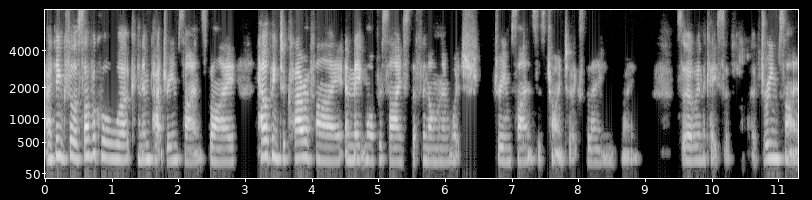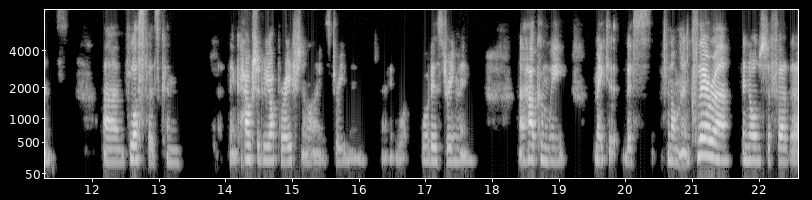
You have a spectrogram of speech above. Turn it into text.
I think philosophical work can impact dream science by helping to clarify and make more precise the phenomenon which dream science is trying to explain, right? So, in the case of, of dream science, um, philosophers can think how should we operationalize dreaming? Right? What what is dreaming? How can we make it this phenomenon clearer in order to further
